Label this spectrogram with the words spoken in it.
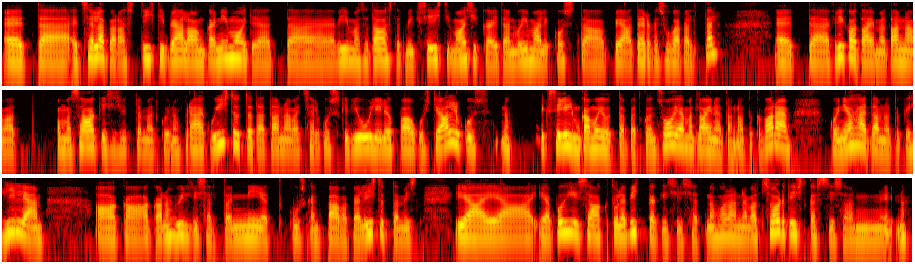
et, äh, et sellepärast tihtipeale on ka niimoodi, et äh, viimased aastad, miks Eesti maasikaid on võimalik osta pea terve suve vältel, et äh, frigotaimed annavad oma saagi siis ütleme, et kui noh, praegu istutada, et annavad seal kuskil juuli lõpp, augusti algus, noh, eks see ilm ka mõjutab, et kui on soojemad lained, on natuke varem, kui on jahedam, natuke hiljem, aga, aga noh, üldiselt on nii, et kuuskümmend päeva peale istutamist ja, ja, ja põhisaak tuleb ikkagi siis, et noh, olenevalt sordist, kas siis on noh,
